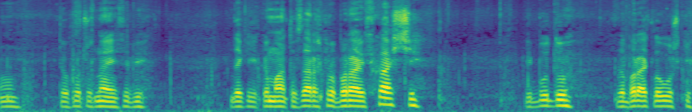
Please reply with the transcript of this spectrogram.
О, то хочу з неї собі декілька маток. Зараз пробираюсь в хащі і буду забирати ловушки.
